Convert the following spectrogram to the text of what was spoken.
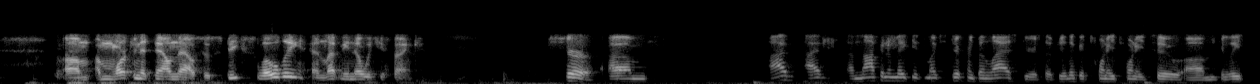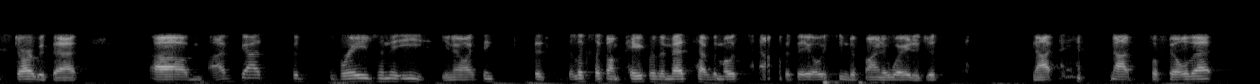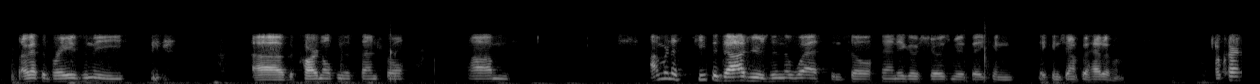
um, I'm marking it down now, so speak slowly and let me know what you think. Sure. Um, I've, I've, I'm not going to make it much different than last year. So if you look at 2022, um, you can at least start with that. Um, I've got the, the Braves in the East. You know, I think it looks like on paper the Mets have the most talent, but they always seem to find a way to just not not fulfill that. So I got the Braves in the East, uh, the Cardinals in the Central. Um, I'm going to keep the Dodgers in the West until San Diego shows me that they can they can jump ahead of them. Okay.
